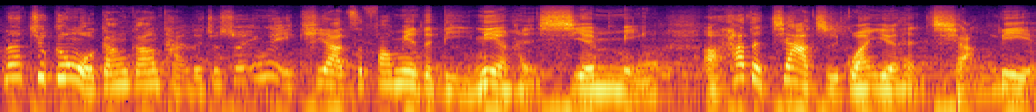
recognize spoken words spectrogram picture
那就跟我刚刚谈的，就是说，因为 IKEA 这方面的理念很鲜明啊，它的价值观也很强烈，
